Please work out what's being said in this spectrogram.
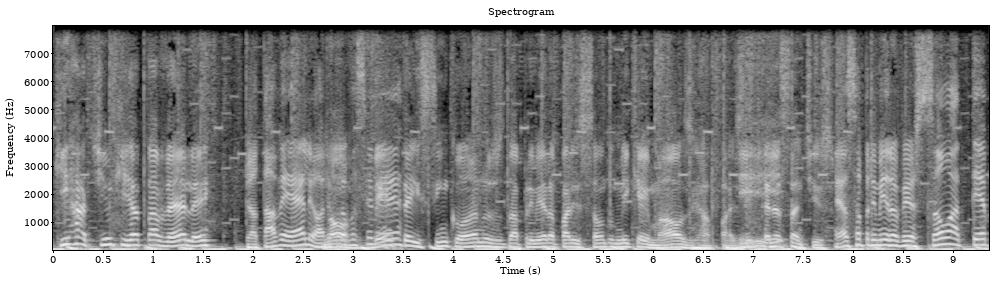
que ratinho que já tá velho, hein? Já tá velho, olha pra você ver. 95 anos da primeira aparição do Mickey Mouse, rapaz. E Interessantíssimo. Essa primeira versão, até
